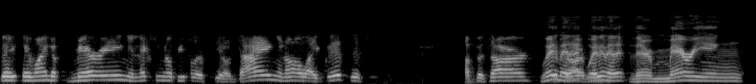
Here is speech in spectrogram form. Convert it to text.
they they wind up marrying, and next thing you know, people are you know dying and all like this. It's a bizarre. Wait a bizarre minute. Wait a minute. They're marrying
